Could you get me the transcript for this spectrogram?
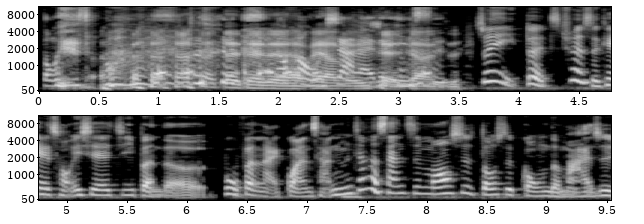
动一动，就是对对对要放我下来的意思。所以对，确实可以从一些基本的部分来观察。你们家的三只猫是都是公的吗？还是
